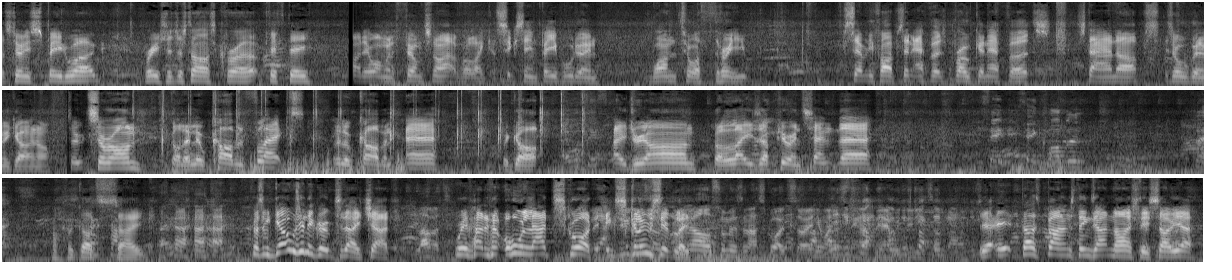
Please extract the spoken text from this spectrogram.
Chad's doing his speed work. Reese has just asked for a 50. I do what I'm going to film tonight. I've got like 16 people doing one, two, or three 75% efforts, broken efforts, stand ups. It's all going to be going off. Suits are on. Got a little carbon flex, a little carbon air. We got Adrian, got a laser pure intent there. You say, you say carbon? Oh, for God's sake. Got some girls in the group today, Chad. Love it. We've had an all lad squad exclusively. Female swimmers in our squad, so anyone listening out there, we do need some. Yeah, it does balance things out nicely. So yeah,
